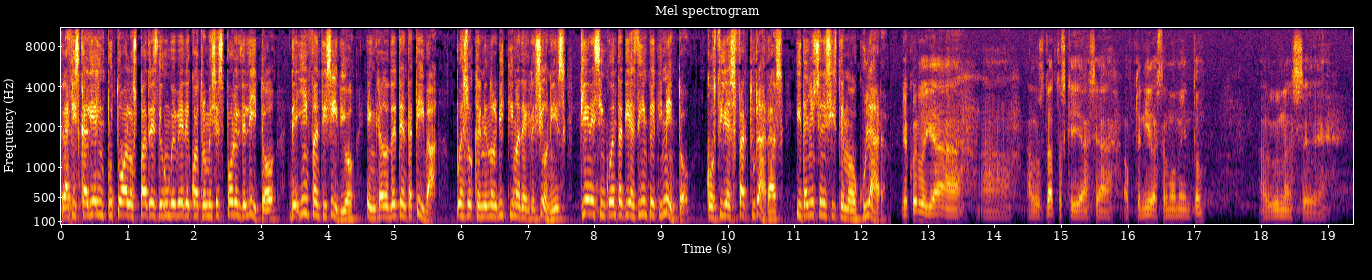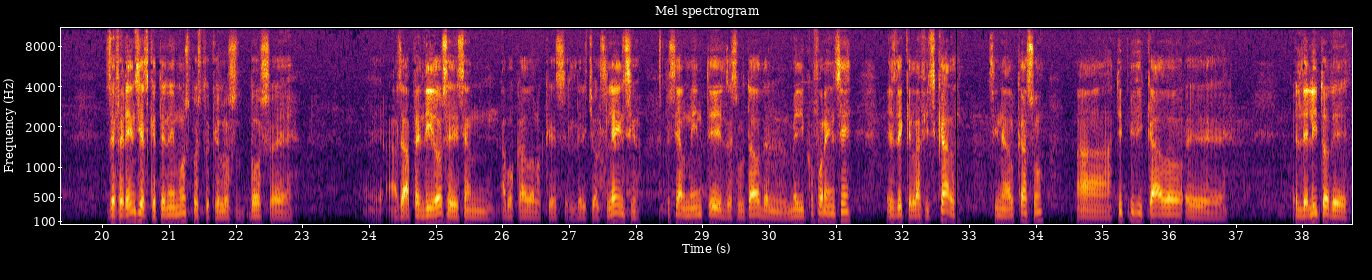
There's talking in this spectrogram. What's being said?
La fiscalía imputó a los padres de un bebé de cuatro meses por el delito de infanticidio en grado de tentativa, puesto que el menor víctima de agresiones tiene 50 días de impedimento, costillas fracturadas y daños en el sistema ocular. De acuerdo ya a, los datos que ya se ha obtenido hasta el momento, algunas eh, referencias que tenemos, puesto que los dos eh, eh, aprendidos se han abocado a lo que es el derecho al silencio especialmente el resultado del médico forense es de que la fiscal, sin el caso, ha tipificado eh, el delito de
